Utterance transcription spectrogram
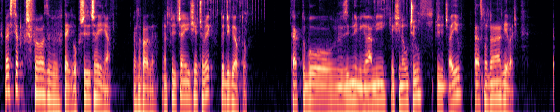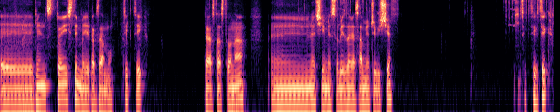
kwestia tego przyzwyczajenia, tak naprawdę. Jak przyzwyczai się człowiek, to będzie grał w to. Tak to było z innymi grami, człowiek się nauczył, przyzwyczaił, teraz można nagrywać. Yy, więc to i z tym będzie tak samo. Cyk, cyk. Teraz ta strona. Yy, lecimy sobie z zawiasami oczywiście. Cyk, cyk, cyk.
